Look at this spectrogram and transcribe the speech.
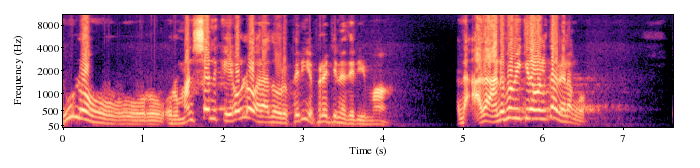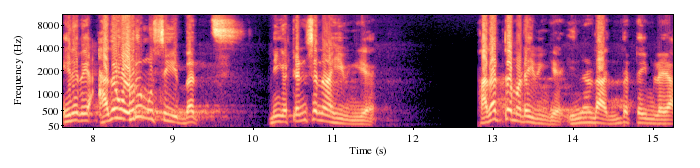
இவ்வளோ ஒரு ஒரு மனுஷனுக்கு எவ்வளோ அது ஒரு பெரிய பிரச்சனை தெரியுமா? அந்த அதை அனுபவிக்கிறவங்களுக்கு தான் விளங்கும். எனவே அது ஒரு முசீபத். நீங்கள் டென்ஷன் ஆகிவிங்க. பதட்டம் அடைவீங்க. என்னடா இந்த டைம்லையா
